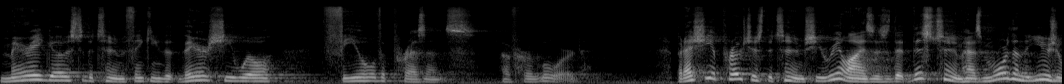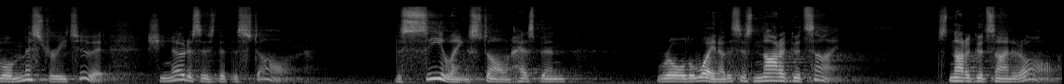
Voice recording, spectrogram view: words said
Mary goes to the tomb thinking that there she will feel the presence of her Lord. But as she approaches the tomb, she realizes that this tomb has more than the usual mystery to it. She notices that the stone, the sealing stone, has been rolled away. Now, this is not a good sign. It's not a good sign at all.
